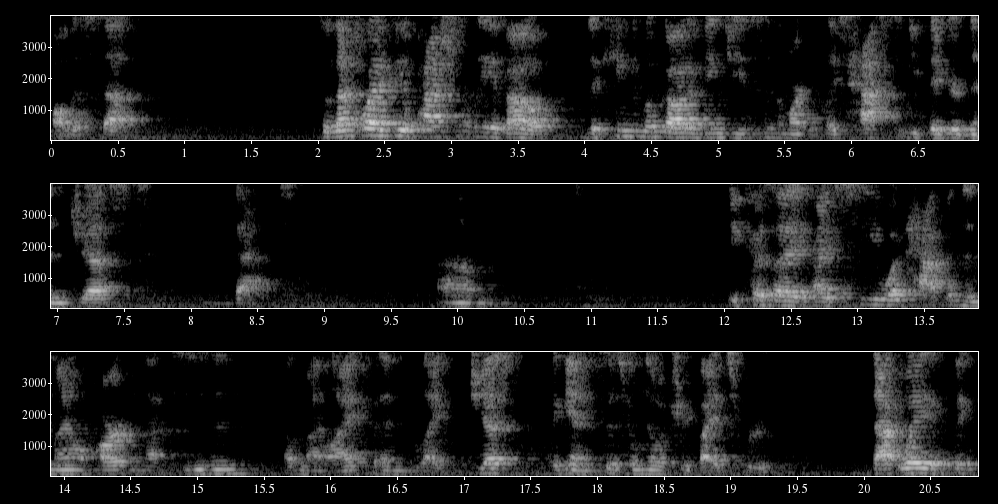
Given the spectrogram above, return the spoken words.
all this stuff. So that's why I feel passionately about the kingdom of God and being Jesus in the marketplace has to be bigger than just that. Um, because I, I see what happened in my own heart in that season of my life, and like just again, it says you'll know a tree by its fruit. That way of think,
